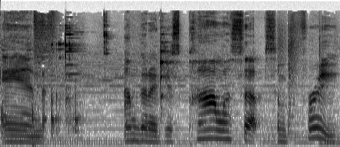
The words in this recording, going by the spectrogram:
And I'm gonna just pile us up some fruit.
